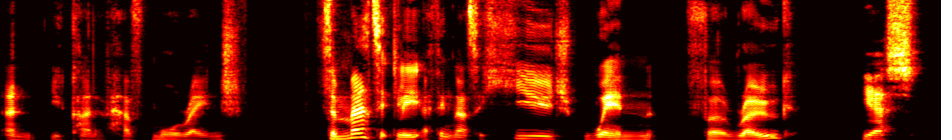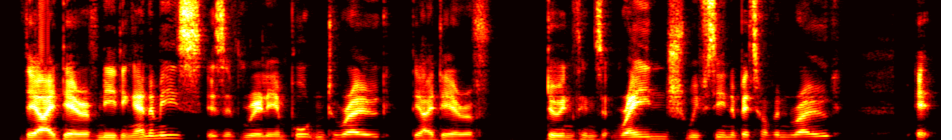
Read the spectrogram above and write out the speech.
and you kind of have more range. Thematically, I think that's a huge win for Rogue. Yes. The idea of needing enemies is really important to Rogue. The idea of doing things at range, we've seen a bit of in Rogue. It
